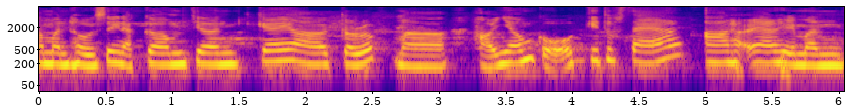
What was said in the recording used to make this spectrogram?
uh, mình thường xuyên đặt cơm trên cái uh, group mà hội nhóm của ký túc xá. Uh, thật ra thì mình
